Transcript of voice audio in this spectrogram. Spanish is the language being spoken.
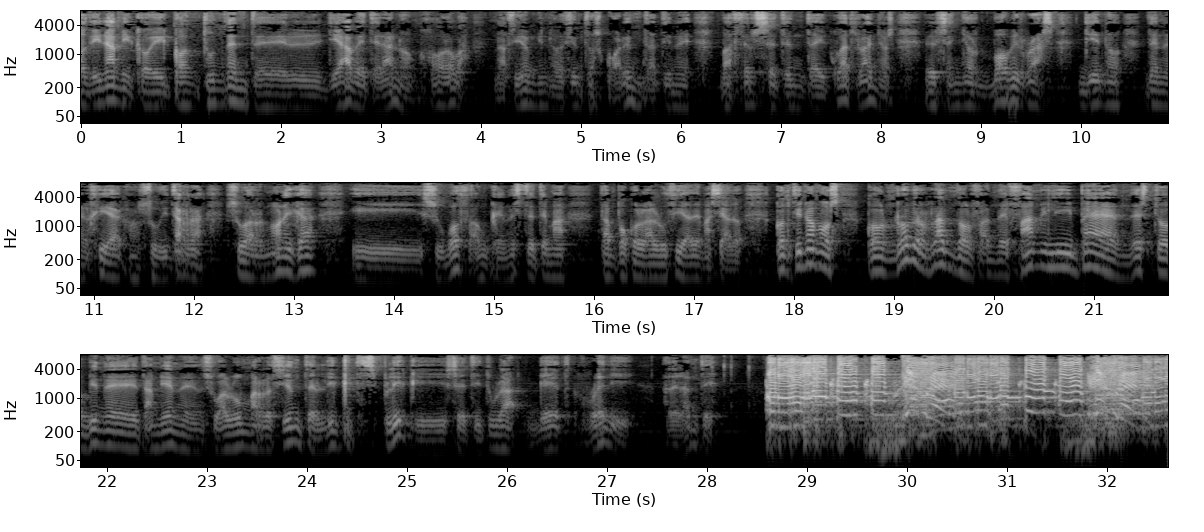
Dinámico y contundente, el ya veterano Joroba. Nació en 1940, tiene, va a hacer 74 años. El señor Bobby Rush, lleno de energía con su guitarra, su armónica y su voz, aunque en este tema tampoco la lucía demasiado. Continuamos con Robert Randolph and the Family Band. Esto viene también en su álbum más reciente, Liquid Split, y se titula Get Ready. Adelante. Get ready! Get ready!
